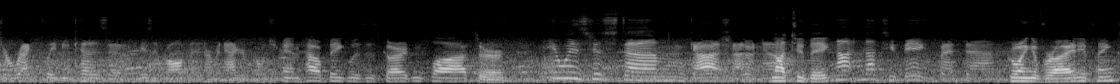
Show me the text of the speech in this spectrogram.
directly because of his involvement in urban agriculture. And how big was his garden plot, or? It was just, um, gosh, I don't know. Not too big. Not not too big, but um, growing a variety of things.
